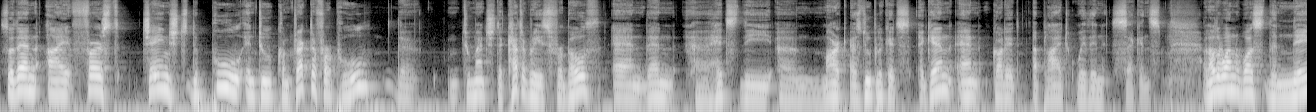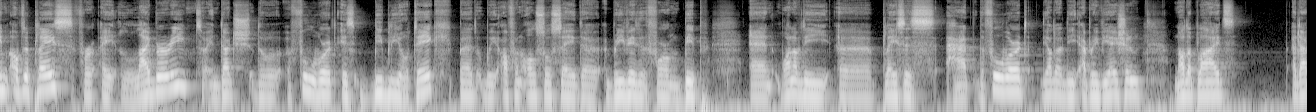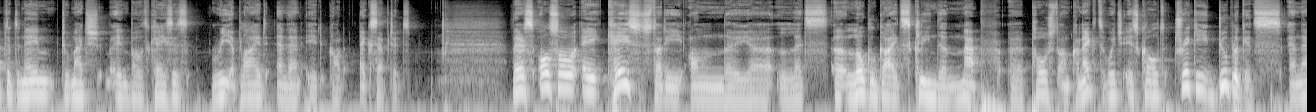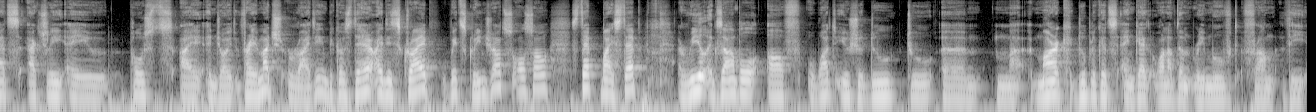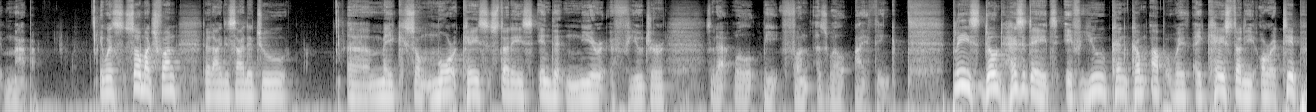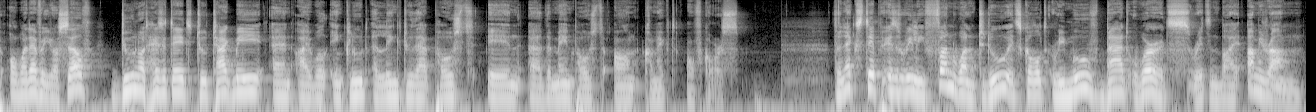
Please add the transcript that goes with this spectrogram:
So then I first changed the pool into contractor for pool. The to match the categories for both and then uh, hits the um, mark as duplicates again and got it applied within seconds. Another one was the name of the place for a library. So in Dutch, the full word is bibliotheek, but we often also say the abbreviated form bib. And one of the uh, places had the full word, the other the abbreviation, not applied, adapted the name to match in both cases reapplied, and then it got accepted. There's also a case study on the uh, Let's uh, Local Guides Clean the Map uh, post on Connect, which is called Tricky Duplicates, and that's actually a post I enjoyed very much writing because there I describe with screenshots also step by step a real example of what you should do to um, mark duplicates and get one of them removed from the map. It was so much fun that I decided to uh, make some more case studies in the near future. So that will be fun as well, I think. Please don't hesitate if you can come up with a case study or a tip or whatever yourself. Do not hesitate to tag me, and I will include a link to that post in uh, the main post on Connect, of course. The next tip is a really fun one to do. It's called Remove Bad Words, written by Amiran.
